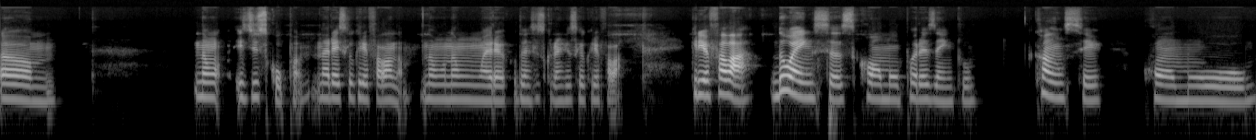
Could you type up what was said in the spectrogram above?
Um, não, desculpa, não era isso que eu queria falar, não. Não, não era doenças crônicas que eu queria falar. Queria falar doenças como, por exemplo, câncer, como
